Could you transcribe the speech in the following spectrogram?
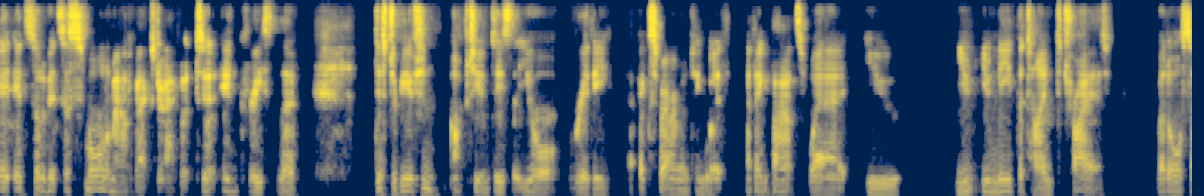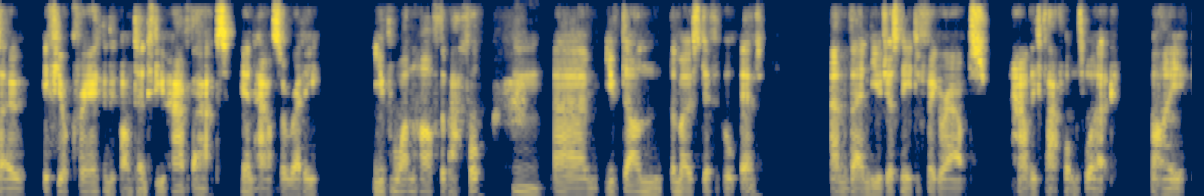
It, it's sort of it's a small amount of extra effort to increase the distribution opportunities that you're really experimenting with. I think that's where you you you need the time to try it. But also, if you're creating the content, if you have that in house already, you've won half the battle. Mm. Um, you've done the most difficult bit, and then you just need to figure out how these platforms work by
